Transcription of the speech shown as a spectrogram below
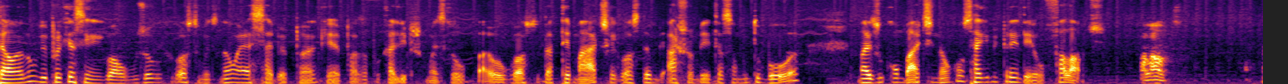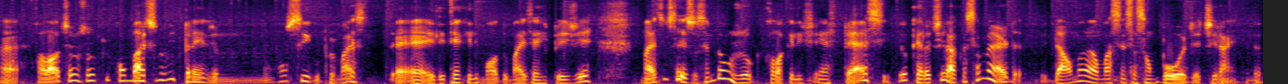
Então, eu não vi, porque assim, igual, um jogo que eu gosto muito não é Cyberpunk, é pós-apocalíptico, mas que eu, eu gosto da temática, gosto da, acho a ambientação muito boa, mas o combate não consegue me prender, o Fallout. Fallout. É, Fallout é um jogo que o combate não me prende, eu não consigo, por mais é, ele tem aquele modo mais RPG, mas não sei, se você me dá um jogo e coloca ele em FPS, eu quero atirar com essa merda. E dá uma, uma sensação boa de atirar, entendeu?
